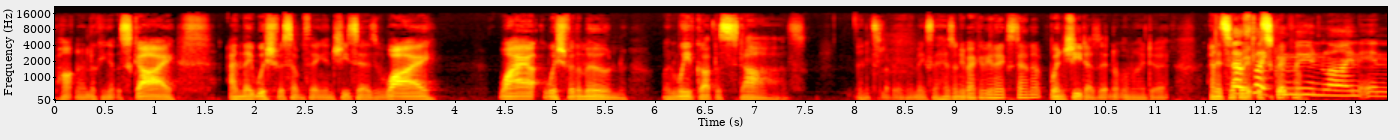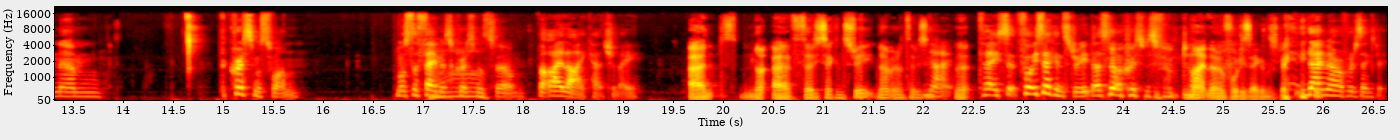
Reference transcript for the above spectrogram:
partner looking at the sky, and they wish for something, and she says, "Why, why wish for the moon when we've got the stars?" And it's lovely. It makes the hairs on your back of your neck stand up when she does it, not when I do it. And it's a That's great, like it's the moon line in um, the Christmas one. What's the famous Ah. Christmas film that I like, actually? Uh, not, uh, 32nd Street? Nightmare on 32nd No, uh, 42nd Street. That's not a Christmas film. Tom. Nightmare on 42nd Street. Nightmare on 42nd Street.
